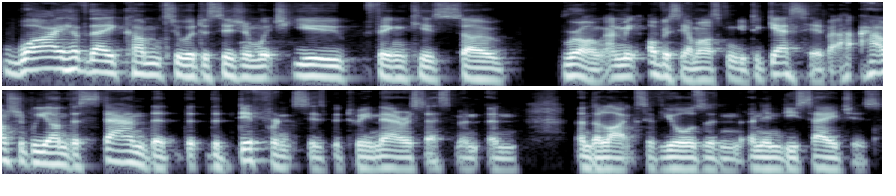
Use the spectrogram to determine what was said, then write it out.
why have they come to a decision which you think is so wrong? I mean, obviously, I'm asking you to guess here, but how should we understand the, the, the differences between their assessment and and the likes of yours and, and Indy Sage's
